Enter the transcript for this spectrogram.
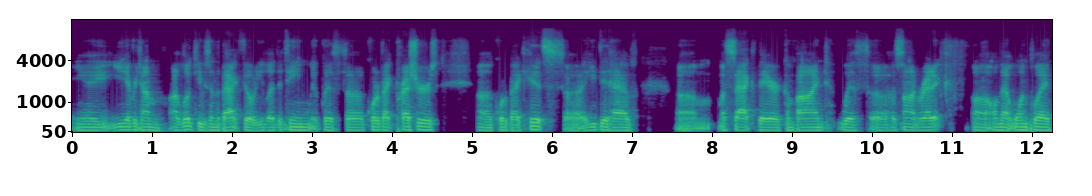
You know, every time I looked, he was in the backfield. He led the team with uh, quarterback pressures, uh, quarterback hits. Uh, he did have um, a sack there combined with uh, Haason Reddick uh, on that one play.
